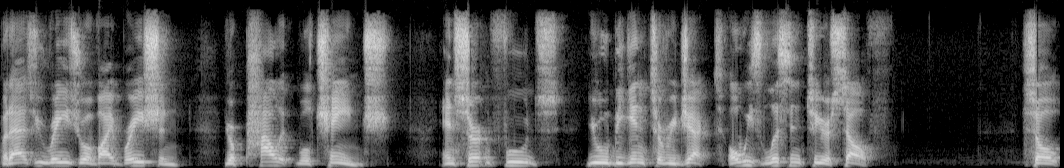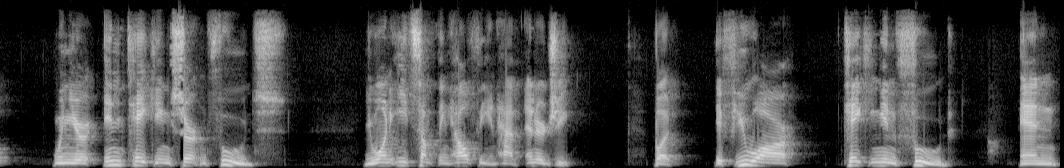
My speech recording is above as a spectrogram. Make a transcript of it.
But as you raise your vibration, your palate will change. And certain foods you will begin to reject. Always listen to yourself. So when you're intaking certain foods, you want to eat something healthy and have energy. But if you are taking in food and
